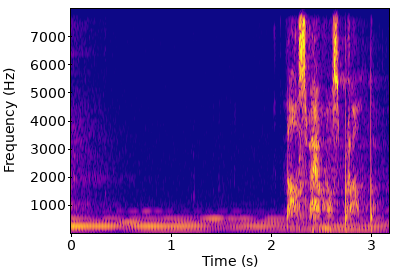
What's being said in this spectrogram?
Nos vemos pronto.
